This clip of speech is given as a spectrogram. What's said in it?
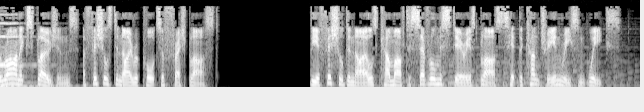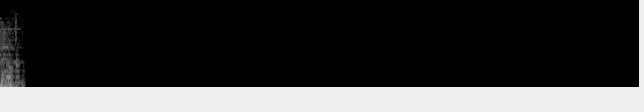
Iran explosions, officials deny reports of fresh blast. The official denials come after several mysterious blasts hit the country in recent weeks.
